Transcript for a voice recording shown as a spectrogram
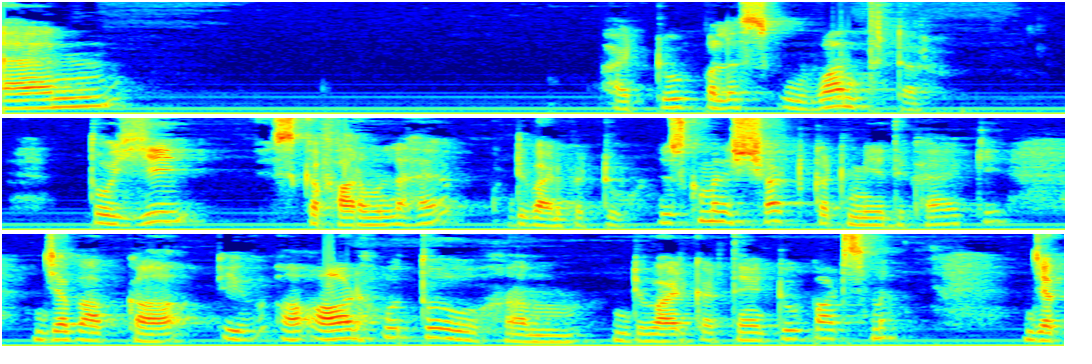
N by two plus oneth term तो ये इसका फार्मूला है डिवाइड बाई टू जिसको मैंने शॉर्टकट में ये दिखाया कि जब आपका ऑड हो तो हम डिवाइड करते हैं टू पार्ट्स में। जब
